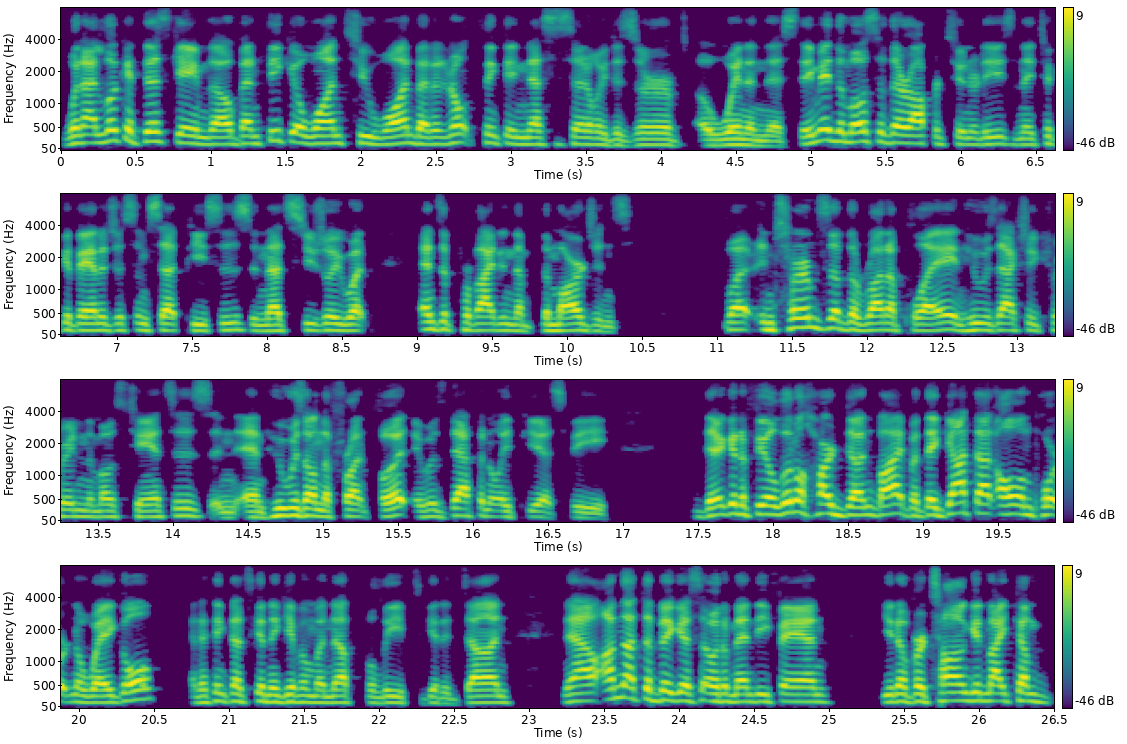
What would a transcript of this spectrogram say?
When I look at this game, though, Benfica won 2 1, but I don't think they necessarily deserved a win in this. They made the most of their opportunities and they took advantage of some set pieces, and that's usually what ends up providing them the margins. But in terms of the run of play and who was actually creating the most chances and, and who was on the front foot, it was definitely PSV. They're going to feel a little hard done by, but they got that all important away goal. And I think that's going to give them enough belief to get it done. Now, I'm not the biggest Otamendi fan. You know, Vertonghen might come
